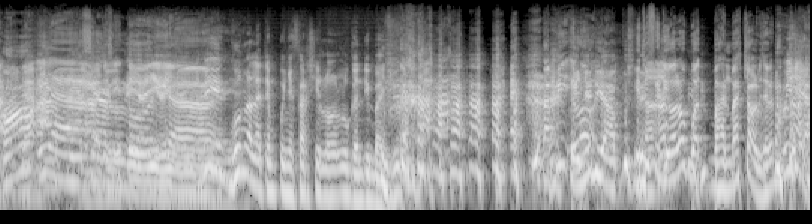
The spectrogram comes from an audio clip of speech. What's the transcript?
Oh, ada- iya yang- abis itu iya, iya, iya. iya. Tapi gue ngeliat yang punya versi lo, lu ganti baju. Eh, tapi Kayaknya lo- dihapus itu deh. video lo buat bahan bacol bisa kan? Iya.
